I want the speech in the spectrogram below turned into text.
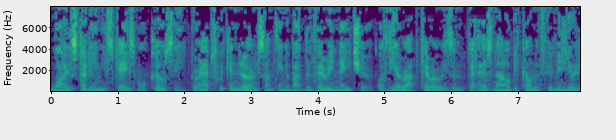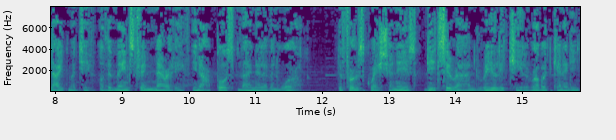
While studying his case more closely, perhaps we can learn something about the very nature of the Arab terrorism that has now become a familiar leitmotif of the mainstream narrative in our post-9-11 world. The first question is, did Sirhan really kill Robert Kennedy?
